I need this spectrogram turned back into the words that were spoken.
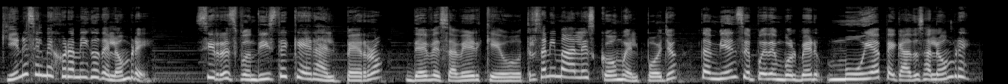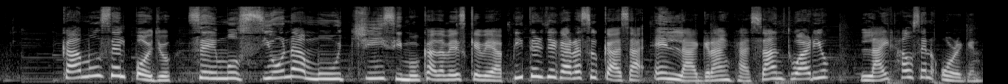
¿Quién es el mejor amigo del hombre? Si respondiste que era el perro, debes saber que otros animales como el pollo también se pueden volver muy apegados al hombre. Camus el pollo se emociona muchísimo cada vez que ve a Peter llegar a su casa en la granja santuario Lighthouse en Oregon.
